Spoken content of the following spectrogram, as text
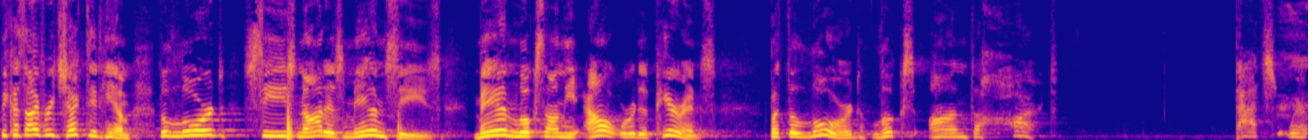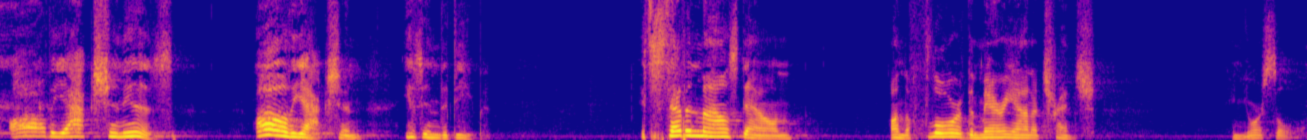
because I've rejected him. The Lord sees not as man sees. Man looks on the outward appearance, but the Lord looks on the heart. That's where all the action is. All the action is in the deep. It's seven miles down on the floor of the Mariana Trench in your soul.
